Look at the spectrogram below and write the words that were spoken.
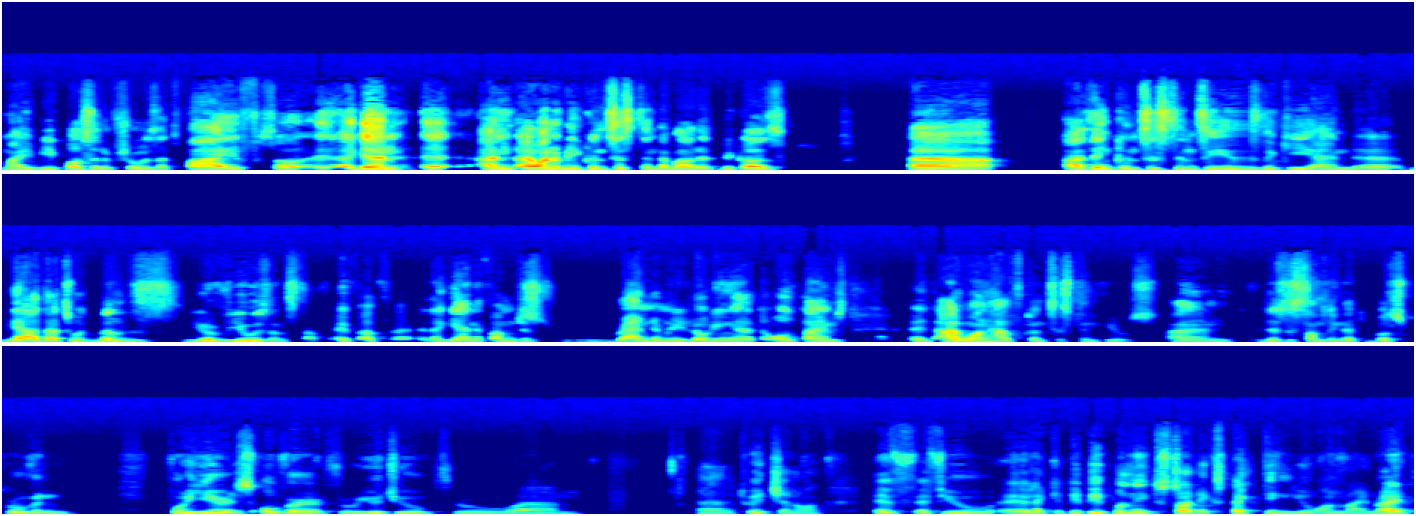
My B positive show is at five. So uh, again, uh, and I want to be consistent about it because uh, I think consistency is the key, and uh, yeah, that's what builds your views and stuff. If, if, again, if I'm just randomly logging at all times, it, I won't have consistent views, and this is something that was proven for years over through YouTube, through um, uh, Twitch, and all. If if you uh, like, people need to start expecting you online, right?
